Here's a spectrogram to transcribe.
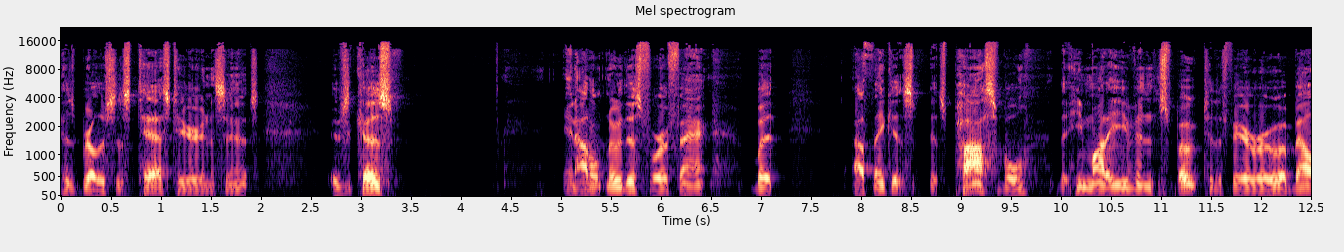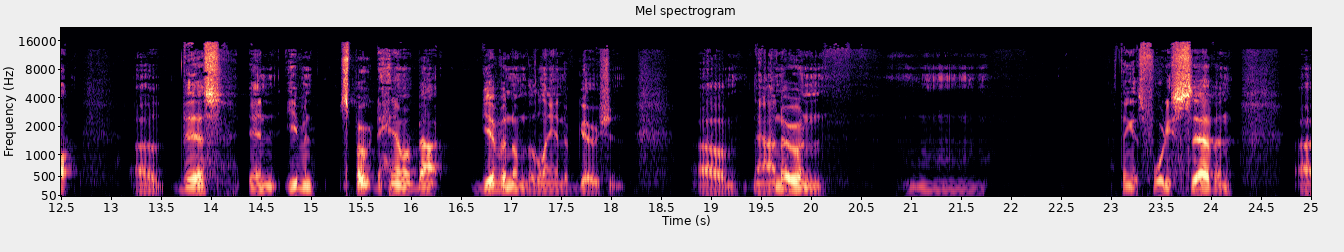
his brothers his test here, in a sense, is because, and I don't know this for a fact, but I think it's, it's possible that he might have even spoke to the Pharaoh about uh, this and even spoke to him about giving them the land of Goshen. Um, now I know in hmm, I think it's 47, uh,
